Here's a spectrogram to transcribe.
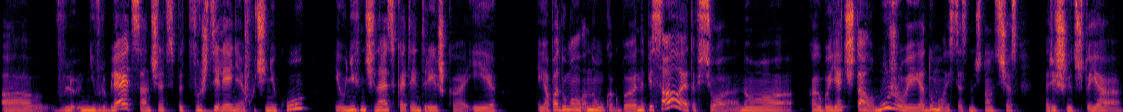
э, влю, не влюбляется, а начинает испытывать вожделение к ученику, и у них начинается какая-то интрижка. И я подумала, ну, как бы написала это все, но как бы я читала мужу, и я думала, естественно, что он сейчас решит, что я,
